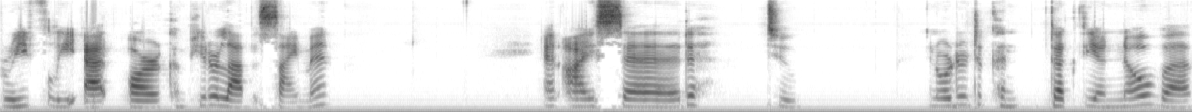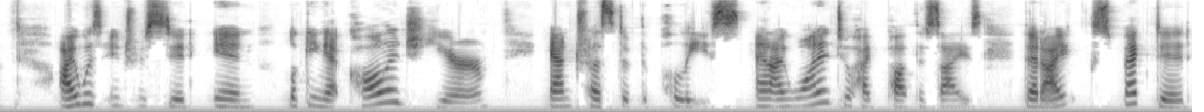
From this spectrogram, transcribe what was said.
briefly at our computer lab assignment. And I said to, in order to conduct the ANOVA, I was interested in looking at college year and trust of the police. And I wanted to hypothesize that I expected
